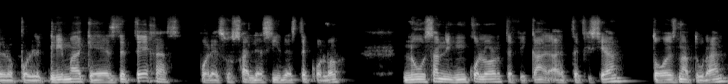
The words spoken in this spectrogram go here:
pero por el clima que es de Texas, por eso sale así de este color. No usan ningún color artificial, todo es natural,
